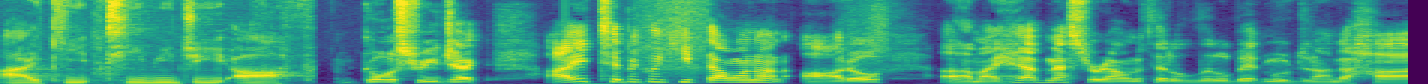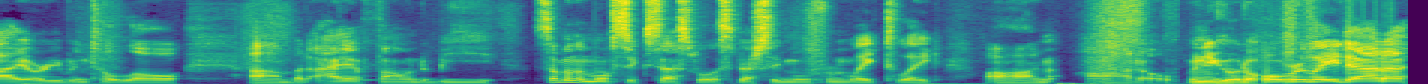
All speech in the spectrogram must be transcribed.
I keep TVG off. Ghost Reject, I typically keep that one on auto. Um, I have messed around with it a little bit, moved it on to high or even to low, um, but I have found to be some of the most successful, especially move from lake to lake on auto. When you go to overlay data,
